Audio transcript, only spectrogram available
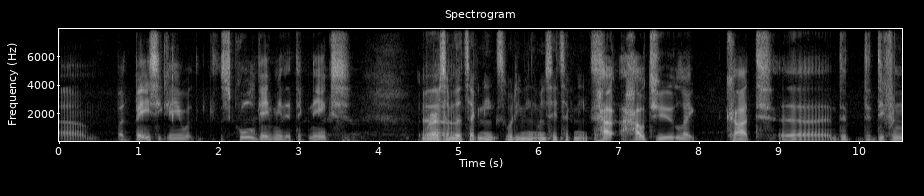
Um, but basically, what- school gave me the techniques, What are some Uh, of the techniques? What do you mean when you say techniques? how how to like cut uh, the the different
